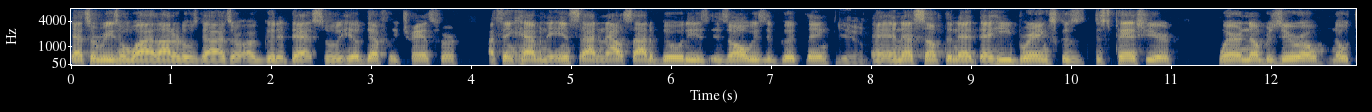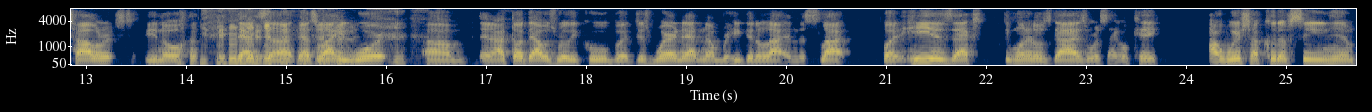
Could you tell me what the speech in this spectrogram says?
that's a reason why a lot of those guys are, are good at that. So he'll definitely transfer. I think having the inside and outside ability is, is always a good thing Yeah. and, and that's something that that he brings because this past year wearing number zero no tolerance you know that's uh that's why he wore it um and i thought that was really cool but just wearing that number he did a lot in the slot but he is actually one of those guys where it's like okay i wish i could have seen him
